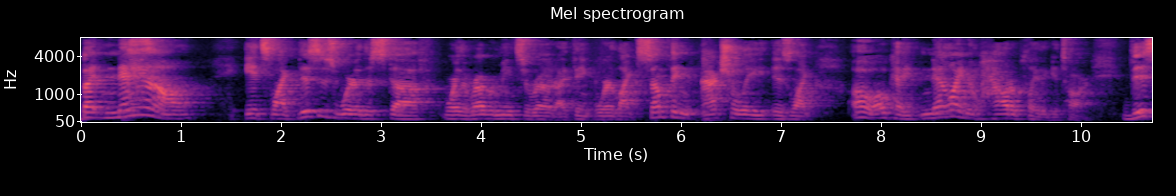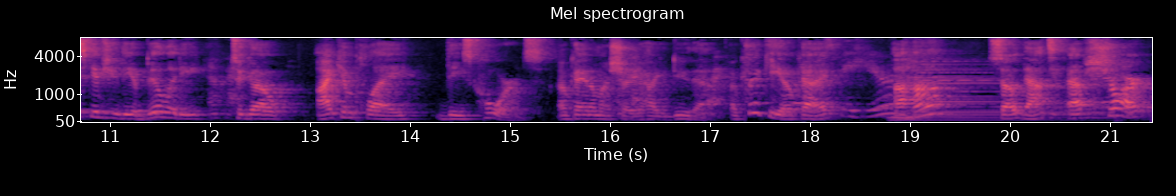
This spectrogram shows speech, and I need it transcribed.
But now it's like this is where the stuff where the rubber meets the road, I think, where like something actually is like, oh, okay, now I know how to play the guitar. This gives you the ability Okay. to go, I can play these chords. Okay, and I'm gonna show you how you do that. Okay. Okay. Tricky, So would I okay. just be here? Uh huh. So that's F sharp.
